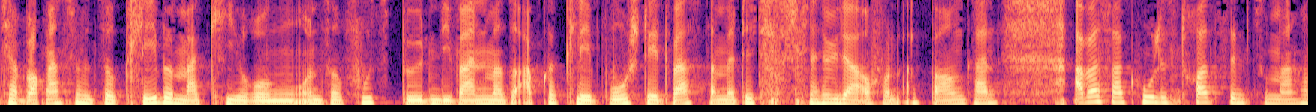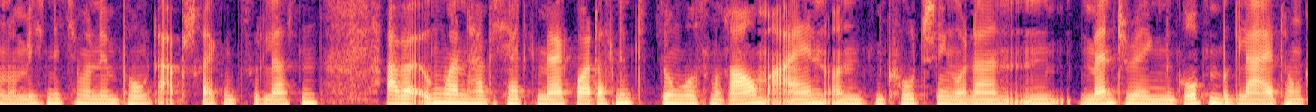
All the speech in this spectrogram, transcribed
Ich habe auch ganz viel mit so Klebemarkierungen, unsere Fußböden, die waren immer so abgeklebt, wo steht was, damit ich das schnell wieder auf und abbauen kann. Aber es war cool, es trotzdem zu machen und mich nicht von dem Punkt abschrecken zu lassen. Aber irgendwann habe ich halt gemerkt, boah, das nimmt jetzt so einen großen Raum ein und ein Coaching oder ein Mentoring, eine Gruppenbegleitung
